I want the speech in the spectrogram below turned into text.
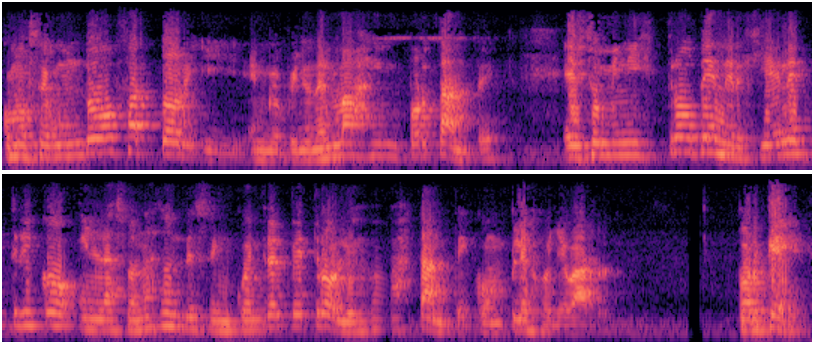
Como segundo factor, y en mi opinión el más importante, el suministro de energía eléctrica en las zonas donde se encuentra el petróleo es bastante complejo llevarlo. ¿Por qué?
